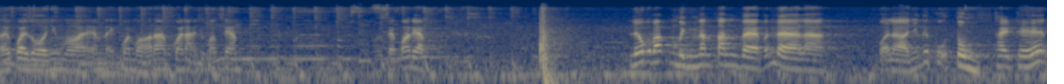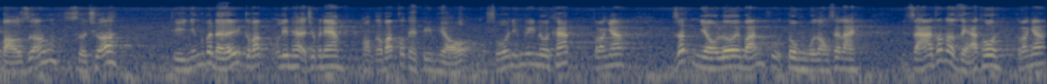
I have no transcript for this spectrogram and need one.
Đấy, quay rồi nhưng mà em lại quay mở ra, em quay lại cho các bác xem. Xe quá đẹp. Nếu các bác mình lăn tăn về vấn đề là, gọi là những cái phụ tùng thay thế, bảo dưỡng, sửa chữa, thì những cái vấn đề đấy các bác liên hệ cho bên em, hoặc các bác có thể tìm hiểu một số những cái nơi khác, các bác nhá. Rất nhiều nơi bán phụ tùng của dòng xe này, giá rất là rẻ thôi, các bác nhá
